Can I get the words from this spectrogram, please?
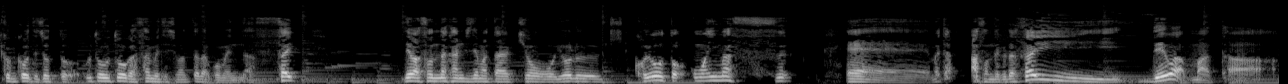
ピコピコってちょっと、うとうとうが冷めてしまったらごめんなさい。では、そんな感じでまた今日夜来ようと思います。えー、また遊んでください。では、また。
